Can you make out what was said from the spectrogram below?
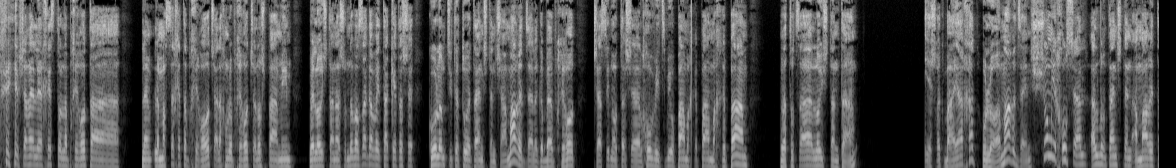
אפשר היה לייחס אותו לבחירות, ה, למסכת הבחירות, שהלכנו לבחירות שלוש פעמים ולא השתנה שום דבר. זה אגב הייתה קטע שכולם ציטטו את איינשטיין שאמר את זה לגבי הבחירות, שעשינו אותה, שהלכו והצביעו פעם אחרי פעם אחרי פעם, והתוצאה לא השתנתה. יש רק בעיה אחת, הוא לא אמר את זה, אין שום ייחוס שאלברט איינשטיין אמר את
